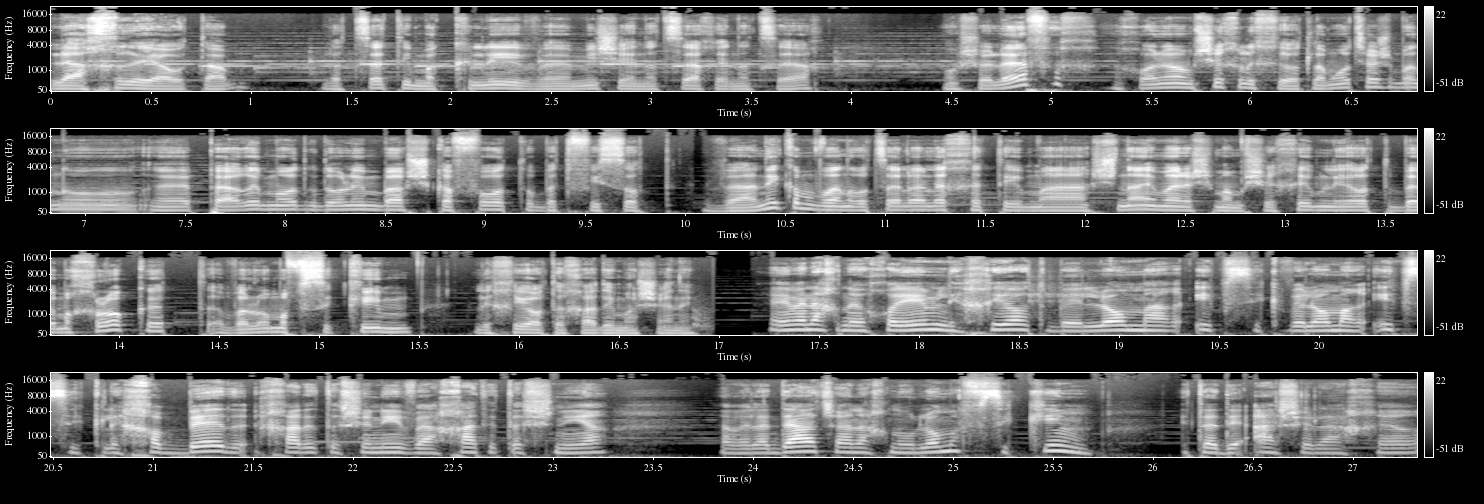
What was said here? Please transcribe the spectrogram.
להכריע אותם, לצאת עם הכלי ומי שינצח ינצח, או שלהפך, יכולים להמשיך לחיות, למרות שיש בנו אה, פערים מאוד גדולים בהשקפות או בתפיסות. ואני כמובן רוצה ללכת עם השניים האלה שממשיכים להיות במחלוקת, אבל לא מפסיקים לחיות אחד עם השני. האם אנחנו יכולים לחיות בלא מר איפסיק ולא מר איפסיק, לכבד אחד את השני ואחת את השנייה, אבל לדעת שאנחנו לא מפסיקים את הדעה של האחר,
